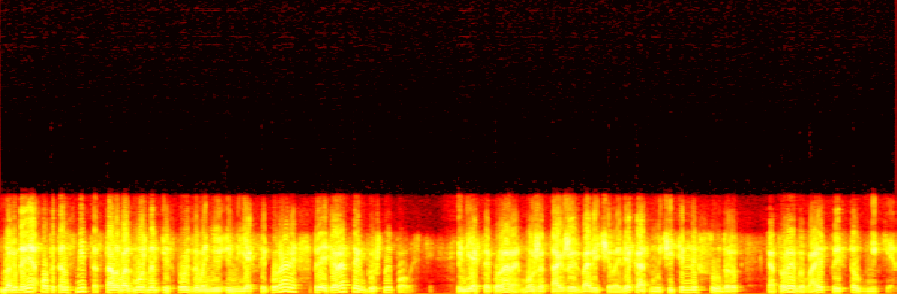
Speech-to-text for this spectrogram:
Благодаря опытам Смита стало возможным использование инъекций курары при операциях брюшной полости. Инъекция курары может также избавить человека от мучительных судорог, которые бывают при столбнике.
